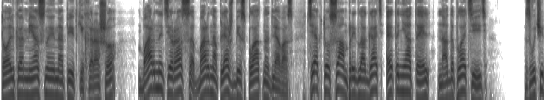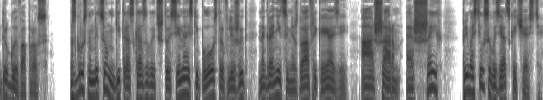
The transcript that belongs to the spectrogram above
«Только местные напитки, хорошо? Бар на терраса, бар на пляж бесплатно для вас. Те, кто сам предлагать, это не отель, надо платить». Звучит другой вопрос. С грустным лицом гид рассказывает, что Синайский полуостров лежит на границе между Африкой и Азией, а Шарм-эш-Шейх примостился в азиатской части.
